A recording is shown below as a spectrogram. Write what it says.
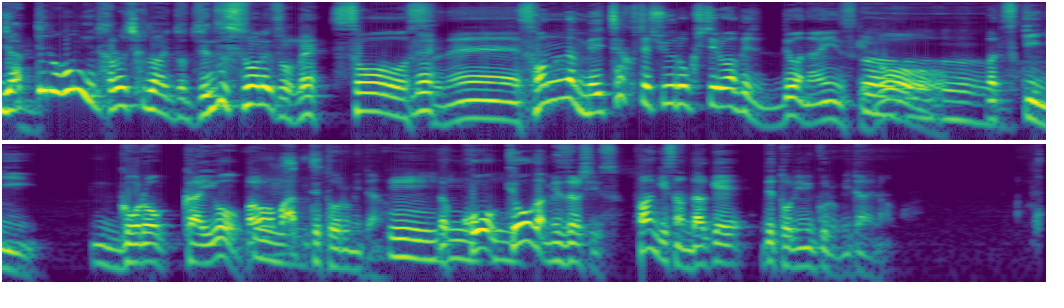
やってる本人楽しくないと全然進まないですもんね。そうっすね。そんなめちゃくちゃ収録してるわけではないんですけうんうんど、うん。まあ、月に5、6回をバババって撮るみたいな。んだこう今日が珍しいです。ファンキーさんだけで撮りに来るみたいな。あ、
